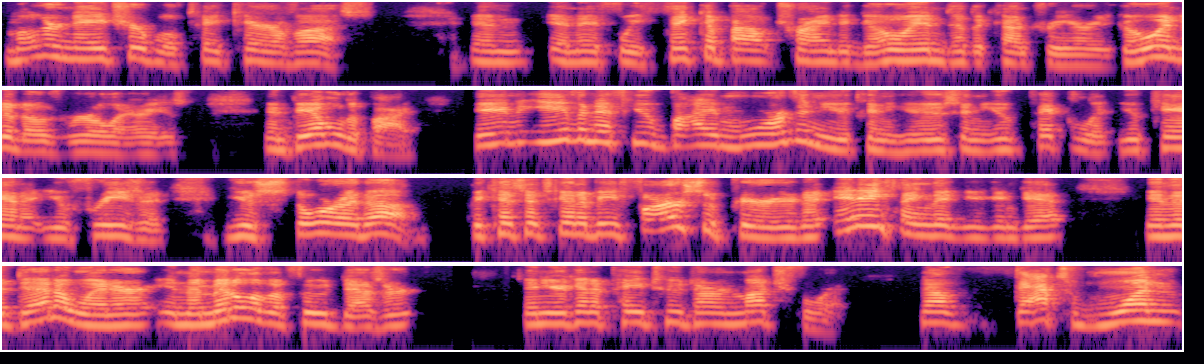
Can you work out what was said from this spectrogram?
Mother Nature will take care of us. And, and if we think about trying to go into the country areas, go into those rural areas and be able to buy, and even if you buy more than you can use and you pickle it, you can it, you freeze it, you store it up because it's going to be far superior to anything that you can get in the dead of winter in the middle of a food desert, and you're going to pay too darn much for it. Now, that's one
